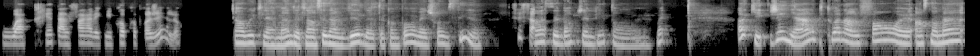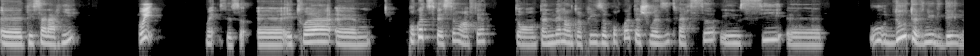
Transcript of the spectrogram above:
sois prête à le faire avec mes propres projets. Là. Ah oui, clairement, de te lancer dans le vide, tu n'as comme pas le même choix aussi. C'est ça. Ah, c'est bon, j'aime bien ton. Euh, ouais. OK, génial. Puis toi, dans le fond, euh, en ce moment, euh, tu es salarié? Oui. Oui, c'est ça. Euh, et toi, pourquoi tu fais ça, en fait, ton, ta nouvelle entreprise? Pourquoi tu as choisi de faire ça? Et aussi, d'où t'es venue l'idée?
